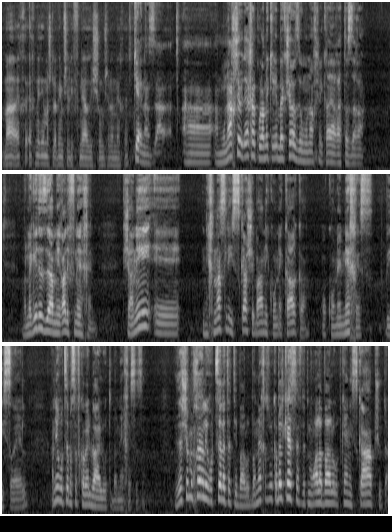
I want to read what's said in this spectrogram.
מה, איך, איך נראים השלבים שלפני הרישום של הנכס? כן, אז המונח שבדרך כלל כולם מכירים בהקשר הזה הוא מונח שנקרא הערת אזהרה. אבל נגיד איזה אמירה לפני כן. כשאני אה, נכנס לעסקה שבה אני קונה קרקע, או קונה נכס בישראל, אני רוצה בסוף לקבל בעלות בנכס הזה. וזה שמוכר לי רוצה לתת לי בעלות בנכס ולקבל כסף בתמורה לבעלות, כן, עסקה פשוטה.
